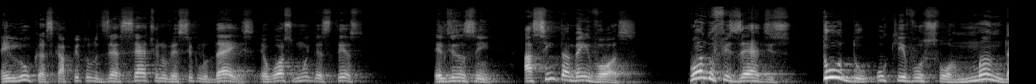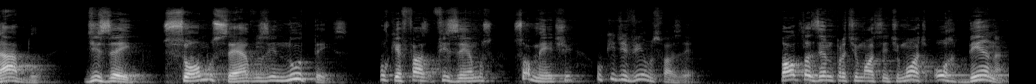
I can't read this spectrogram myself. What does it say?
em Lucas capítulo 17, no versículo 10. Eu gosto muito desse texto. Ele diz assim: Assim também vós, quando fizerdes tudo o que vos for mandado, dizei: somos servos inúteis, porque fizemos somente o que devíamos fazer. Paulo está dizendo para Timóteo assim, Timóteo, ordena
